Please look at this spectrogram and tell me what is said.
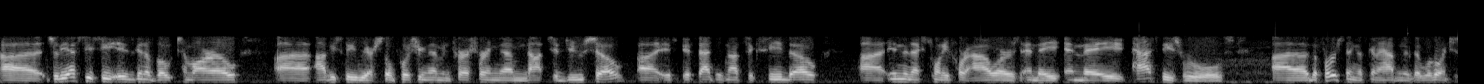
Uh, so the FCC is going to vote tomorrow. Uh, obviously, we are still pushing them and pressuring them not to do so. Uh, if, if, that does not succeed, though, uh, in the next 24 hours, and they and they pass these rules, uh, the first thing that's going to happen is that we're going to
